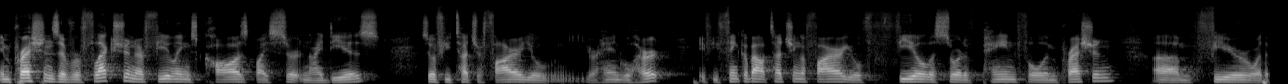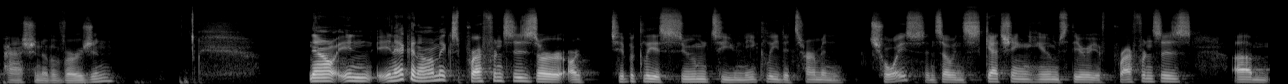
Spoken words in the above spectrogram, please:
Impressions of reflection are feelings caused by certain ideas. So, if you touch a fire, your hand will hurt. If you think about touching a fire, you'll feel a sort of painful impression, um, fear, or the passion of aversion. Now, in, in economics, preferences are, are typically assumed to uniquely determine choice. And so in sketching Hume's theory of preferences, um,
